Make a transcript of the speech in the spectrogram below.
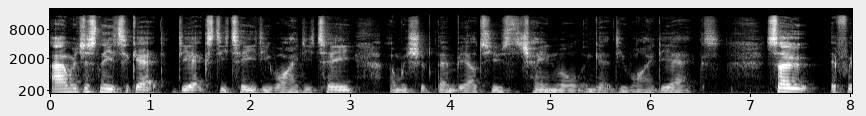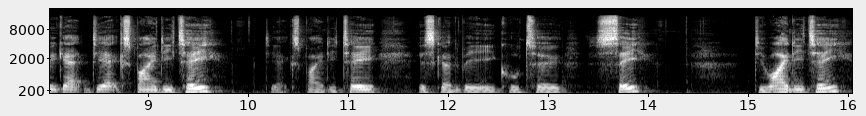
and we just need to get dx dt dy dt and we should then be able to use the chain rule and get dy dx. So if we get dx by dt, dx by dt is going to be equal to c dy dt.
